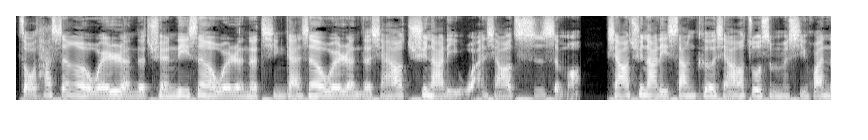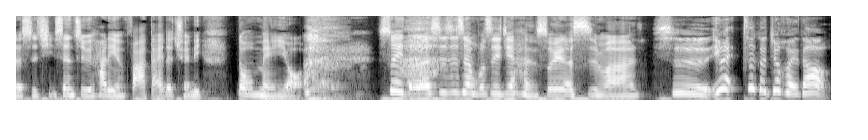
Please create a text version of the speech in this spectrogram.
走他生而为人的权利、生而为人的情感、生而为人的想要去哪里玩、想要吃什么。想要去哪里上课，想要做什么喜欢的事情，甚至于他连发呆的权利都没有，所以得了失智症不是一件很衰的事吗？是因为这个就回到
